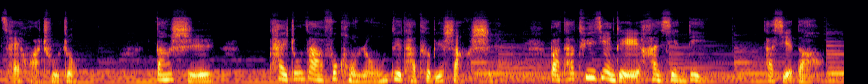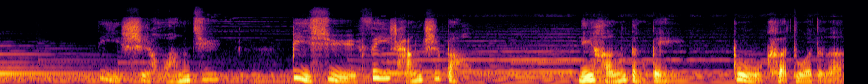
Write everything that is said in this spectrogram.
才华出众。当时，太中大夫孔融对他特别赏识，把他推荐给汉献帝。他写道：“帝是皇居。”必须非常之宝，祢衡等辈不可多得。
